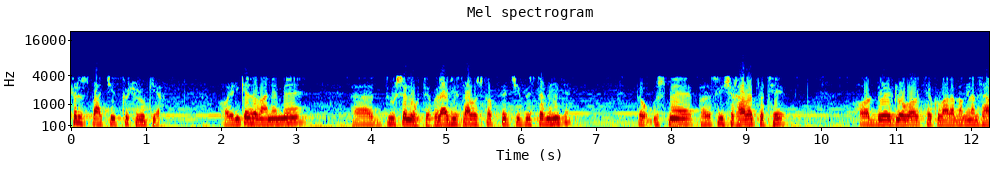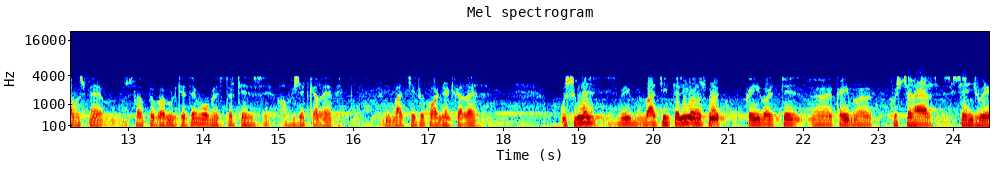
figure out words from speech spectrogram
फिर उस बातचीत को शुरू किया। और इनके ज़माने में दूसरे लोग थे। सिंह साहब उस वक्त चीफ मिनिस्टर नहीं थे तो उसमें भगत सिंह शेखावत तो थे, और दो एक लोग और थे, कुमारा मंगलम साहब उसमें, उस वक्त तो गवर्नमेंट के थे, वो मिनिस्टर के से ऑफिशिएट कर रहे थे। बातचीत को कोऑर्डिनेट कर रहे थे उसमें भी बातचीत चली और उसमें कई बड़े कई कुछ चनार चेंज हुए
